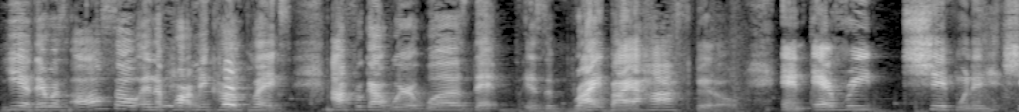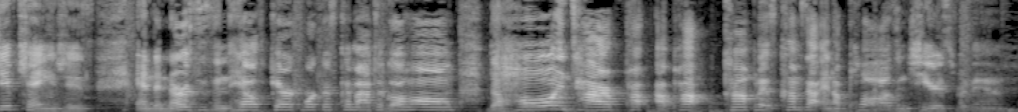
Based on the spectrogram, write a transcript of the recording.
yeah, there was also an apartment complex. I forgot where it was that is right by a hospital. And every shift when the shift changes and the nurses and healthcare workers come out to go home, the whole entire po- apo- complex comes out and applauds and cheers for them.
